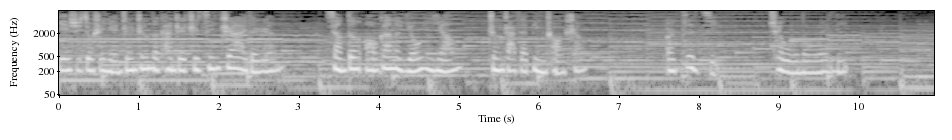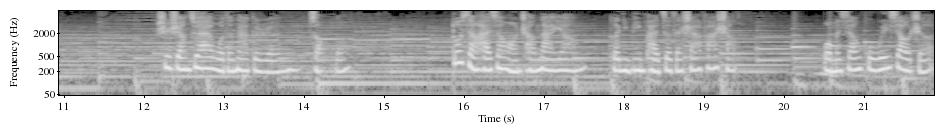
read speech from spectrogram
也许就是眼睁睁的看着至亲至爱的人，像灯熬干了油一样挣扎在病床上，而自己却无能为力。世上最爱我的那个人走了，多想还像往常那样和你并排坐在沙发上，我们相互微笑着。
